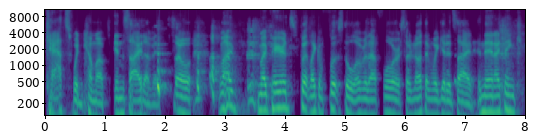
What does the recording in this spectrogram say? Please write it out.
cats would come up inside of it. So my my parents put like a footstool over that floor so nothing would get inside. And then I think,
